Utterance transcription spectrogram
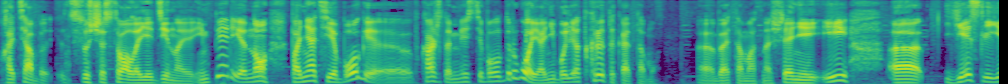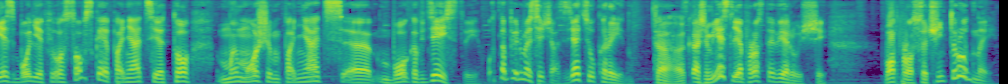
хотя бы существовала единая империя, но понятие Бога в каждом месте было другое, они были открыты к этому. Э, в этом отношении. И э, если есть более философское понятие, то мы можем понять э, Бога в действии. Вот, например, сейчас взять Украину. Так. Скажем, если я просто верующий, вопрос очень трудный.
